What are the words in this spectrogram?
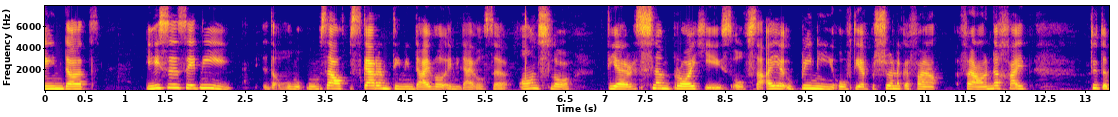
en dat Jesus het nie homself beskerm teen die duiwel en die duiwel se aanslag deur slim praatjies of sy eie opinie of deur persoonlike vyandigheid toe te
